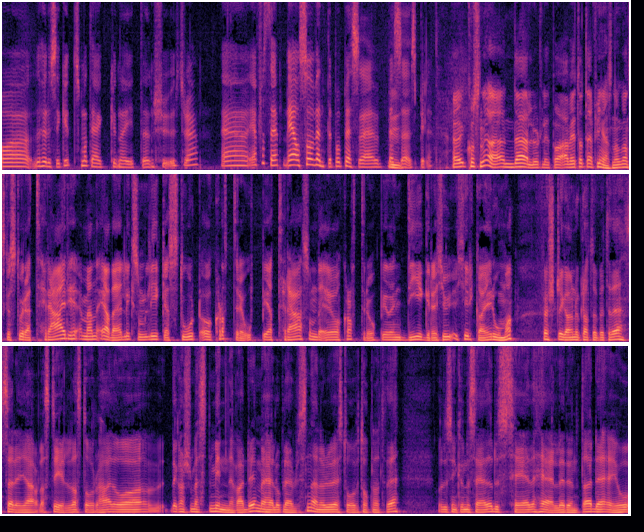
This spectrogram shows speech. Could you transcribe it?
det høres ikke ut som at jeg kunne gitt en sjuer, tror jeg. Eh, Jeg får se. Jeg også venter på PC PC-spillet. Eh, Hvordan er det? Det har jeg lurt litt på. Jeg vet at det finnes noen ganske store trær, men er det liksom like stort å klatre opp i et tre som det er å klatre opp i den digre kirka i Roma? Første gang du klatrer opp etter det, så er det jævla stilig. Da står du her, og det kanskje mest minneverdige med hele opplevelsen er når du står ved toppen av det, og du synkroniserer, og du ser det hele rundt der. Det er jo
